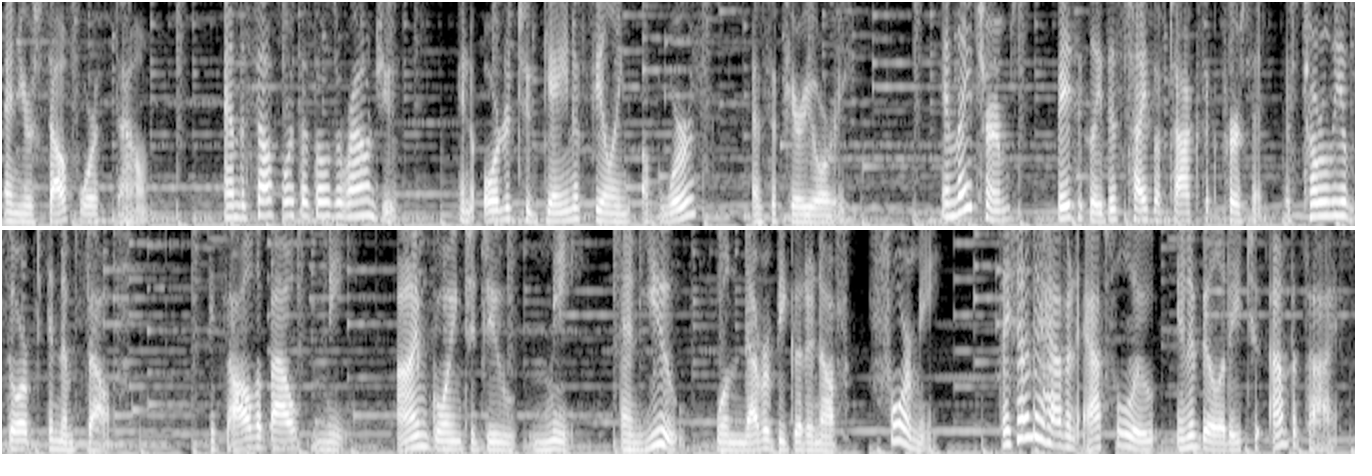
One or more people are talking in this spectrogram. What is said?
and your self worth down, and the self worth of those around you, in order to gain a feeling of worth and superiority. In lay terms, basically, this type of toxic person is totally absorbed in themselves. It's all about me. I'm going to do me, and you will never be good enough for me. They tend to have an absolute inability to empathize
